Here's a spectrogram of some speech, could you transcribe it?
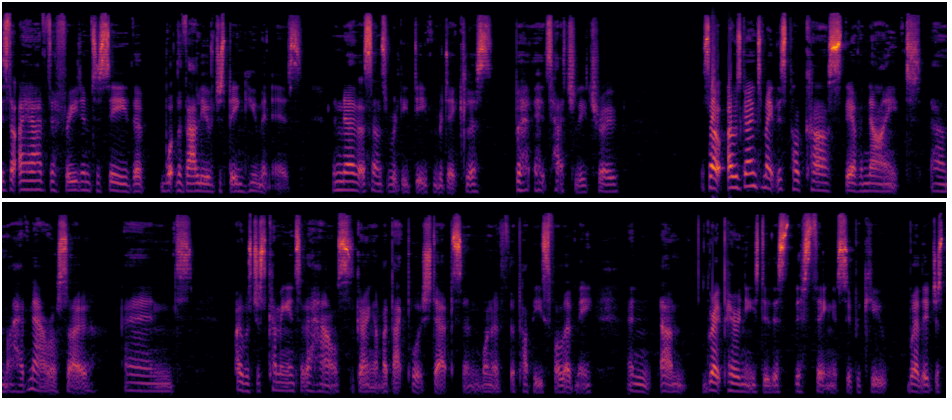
is that I have the freedom to see the what the value of just being human is. I know that sounds really deep and ridiculous, but it's actually true. So I was going to make this podcast the other night. Um, I had an hour or so, and I was just coming into the house, going up my back porch steps, and one of the puppies followed me. And um, Great Pyrenees do this this thing. It's super cute where they just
